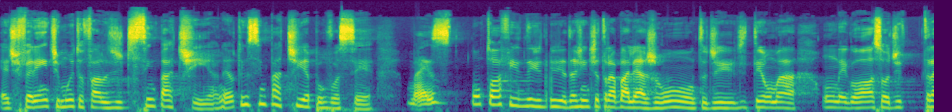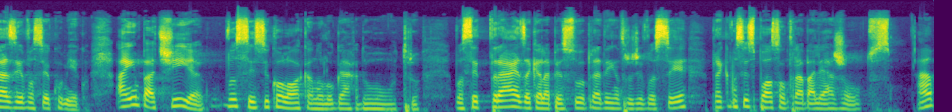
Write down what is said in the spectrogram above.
é diferente, muito eu falo de, simpatia, né? Eu tenho simpatia por você, mas não estou afim da gente trabalhar junto, de, de, ter uma, um negócio ou de trazer você comigo. A empatia, você se coloca no lugar do outro. Você traz aquela pessoa para dentro de você para que vocês possam trabalhar juntos. Tá?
